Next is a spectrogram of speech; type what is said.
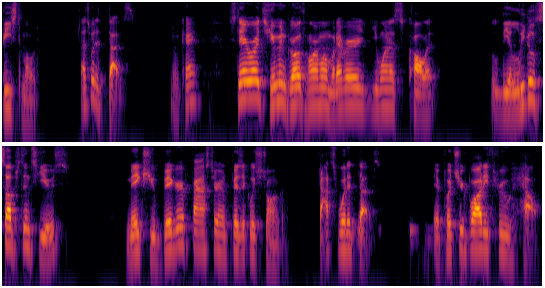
beast mode. That's what it does. Okay? Steroids, human growth hormone, whatever you want to call it, the illegal substance use makes you bigger, faster, and physically stronger. That's what it does. It puts your body through hell.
